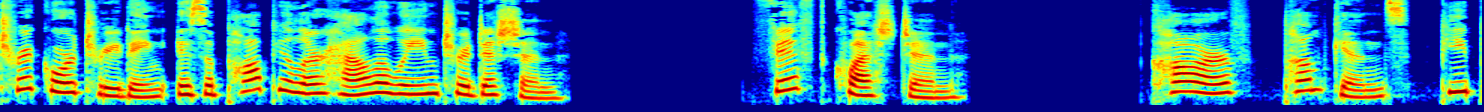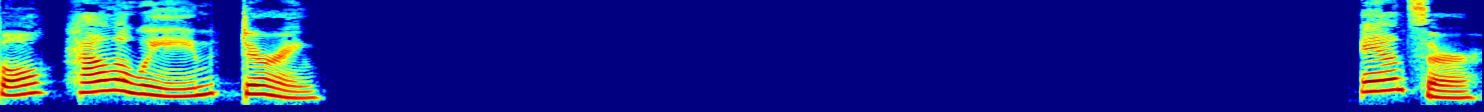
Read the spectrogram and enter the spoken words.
Trick-or-treating is a popular Halloween tradition. Fifth question. Carve pumpkins, people, Halloween, during. Answer.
